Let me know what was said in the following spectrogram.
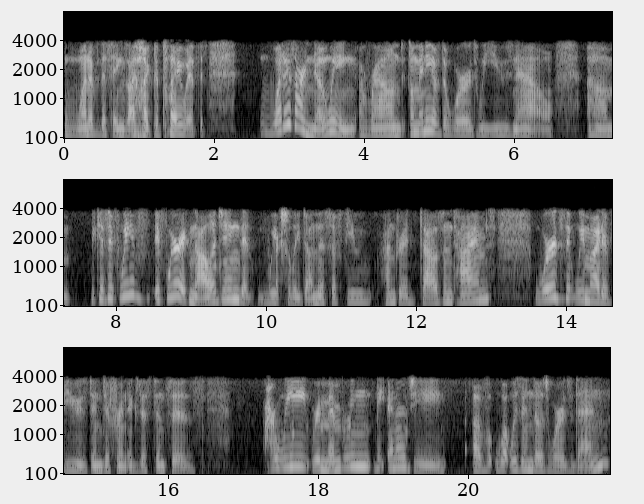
one of the things I like to play with what is our knowing around so many of the words we use now um, because if we've if we're acknowledging that we've actually done this a few hundred thousand times words that we might have used in different existences are we remembering the energy of what was in those words then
